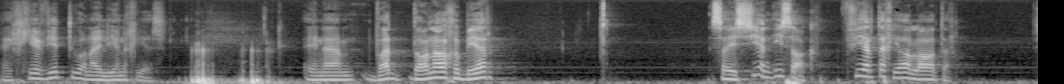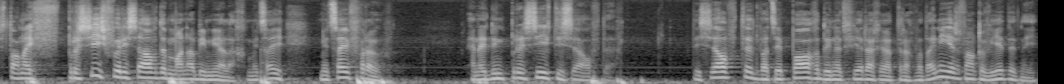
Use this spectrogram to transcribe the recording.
Hy gee weer toe aan hy leengees. En ehm um, wat daarna gebeur? Sy seun Isak, 40 jaar later, staan hy presies voor dieselfde man Abimelek met sy met sy vrou. En hy doen presies dieselfde. Dieselfde wat sy pa gedoen het 40 jaar terug, wat hy nie eers van geweet het nie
